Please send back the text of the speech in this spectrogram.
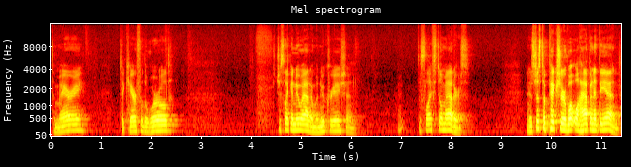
to marry, to care for the world. It's just like a new Adam, a new creation. This life still matters. And it's just a picture of what will happen at the end.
